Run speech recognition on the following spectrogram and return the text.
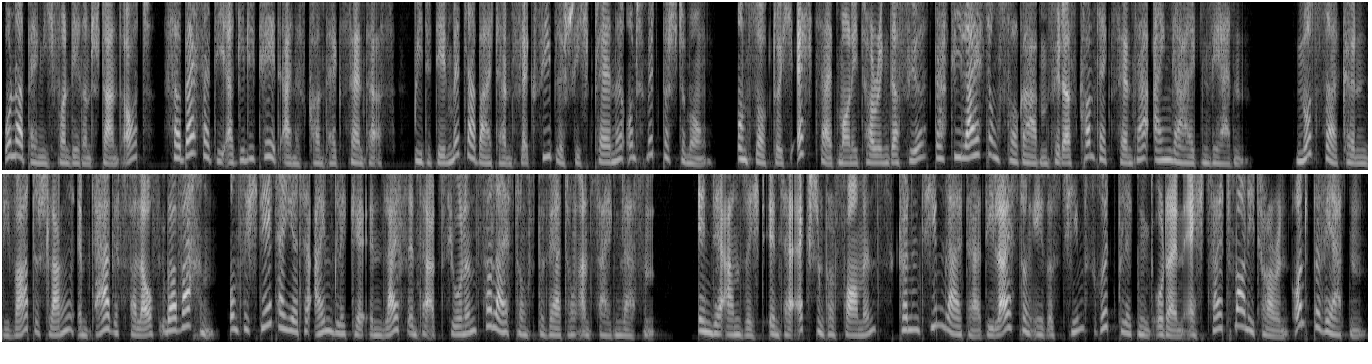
unabhängig von deren Standort, verbessert die Agilität eines Contact Centers, bietet den Mitarbeitern flexible Schichtpläne und Mitbestimmung und sorgt durch Echtzeitmonitoring dafür, dass die Leistungsvorgaben für das Contact Center eingehalten werden. Nutzer können die Warteschlangen im Tagesverlauf überwachen und sich detaillierte Einblicke in Live-Interaktionen zur Leistungsbewertung anzeigen lassen. In der Ansicht Interaction Performance können Teamleiter die Leistung ihres Teams rückblickend oder in Echtzeit monitoren und bewerten,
